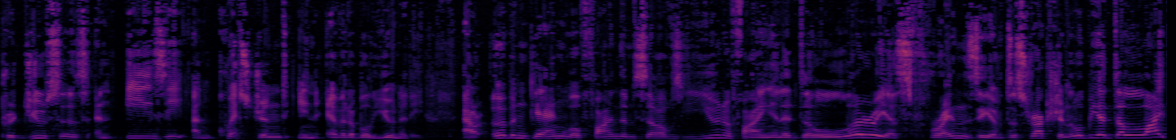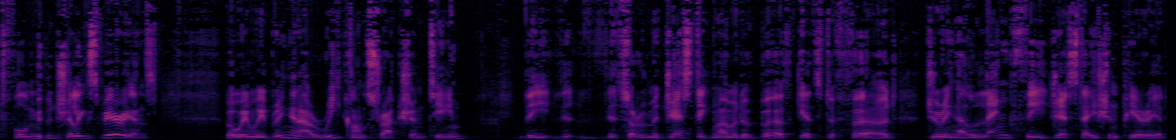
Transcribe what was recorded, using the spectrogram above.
produces an easy, unquestioned, inevitable unity our urban gang will find themselves unifying in a delirious frenzy of destruction. It'll be a delightful mutual experience. But when we bring in our reconstruction team, the, the, the, sort of majestic moment of birth gets deferred during a lengthy gestation period.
